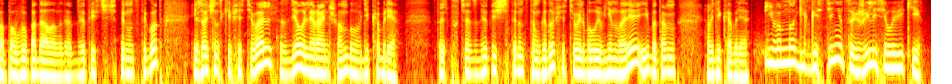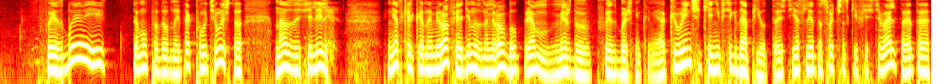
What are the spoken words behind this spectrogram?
выпадала в этот 2014 год, и Сочинский фестиваль сделали раньше, он был в декабре. То есть, получается, в 2014 году фестиваль был и в январе, и потом в декабре. И во многих гостиницах жили силовики. ФСБ и тому подобное. И так получилось, что нас заселили несколько номеров, и один из номеров был прям между ФСБшниками. А КВНчики не всегда пьют. То есть, если это сочинский фестиваль, то это...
